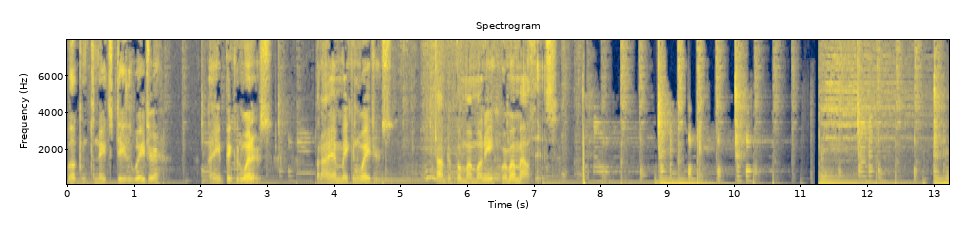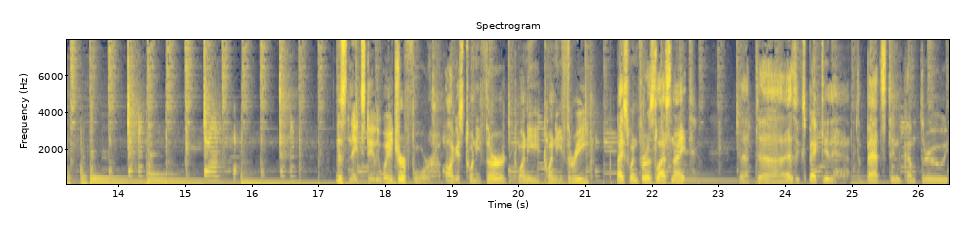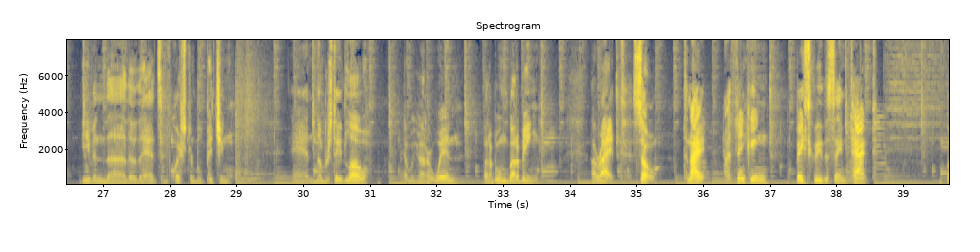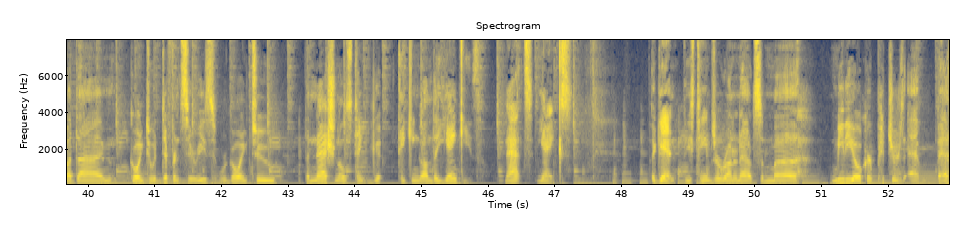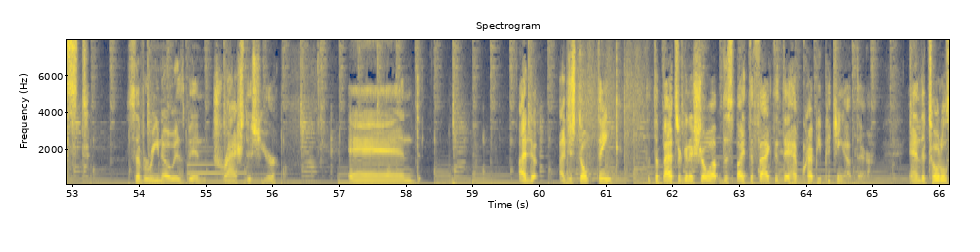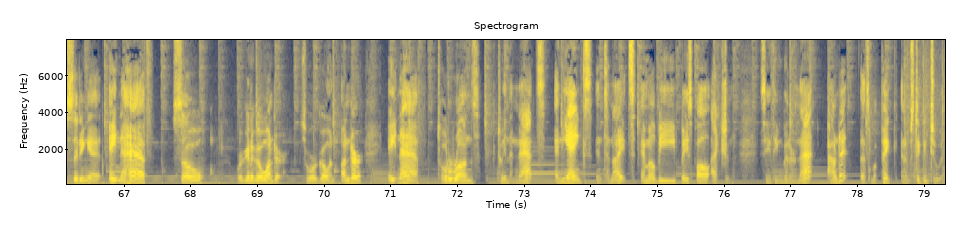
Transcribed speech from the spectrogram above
Welcome to Nate's Daily Wager. I ain't picking winners, but I am making wagers. Time to put my money where my mouth is. This is Nate's Daily Wager for August 23rd, 2023. Nice win for us last night. That, uh, as expected, the bats didn't come through, even uh, though they had some questionable pitching. And number stayed low, and we got our win. Bada boom, bada bing. All right, so tonight I'm thinking basically the same tact, but I'm going to a different series. We're going to the Nationals taking taking on the Yankees. Nats, Yanks. Again, these teams are running out some uh, mediocre pitchers at best. Severino has been trash this year. And I, I just don't think that the bats are going to show up despite the fact that they have crappy pitching out there. And the total's sitting at eight and a half, so we're going to go under. So we're going under eight and a half total runs between the Nats and Yanks in tonight's MLB baseball action. See anything better than that? Pound it. That's my pick, and I'm sticking to it.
